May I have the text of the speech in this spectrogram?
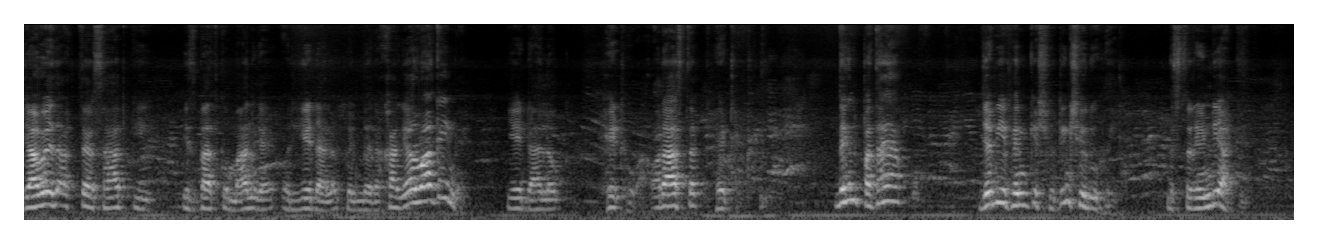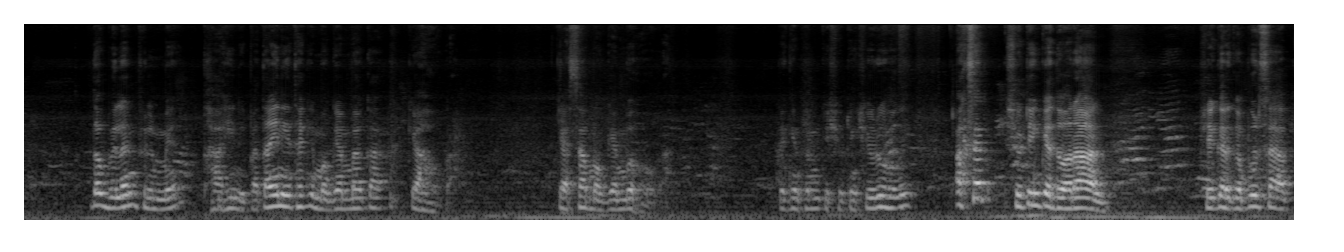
जावेद अख्तर साहब की इस बात को मान गए और ये डायलॉग फ़िल्म में रखा गया और वाकई में ये डायलॉग हिट हुआ और आज तक हिट है। लेकिन पता है आपको, जब ये फ़िल्म की शूटिंग शुरू हुई, मिस्टर इंडिया की तो विलन फ़िल्म में था ही नहीं। पता ही नहीं था कि मोगेम्बा का क्या होगा। कैसा मोगेम्बो होगा। लेकिन फ़िल्म की शूटिंग शुरू हो गई। अक्सर शूटिंग के दौरान शेखर कपूर साहब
